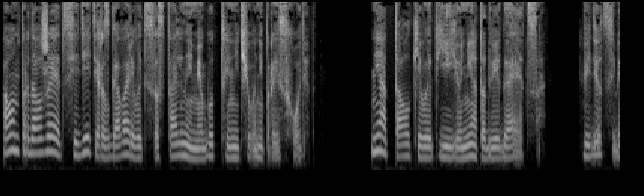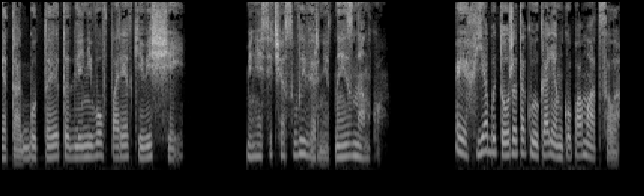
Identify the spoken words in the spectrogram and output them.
А он продолжает сидеть и разговаривать с остальными, будто ничего не происходит. Не отталкивает ее, не отодвигается. Ведет себя так, будто это для него в порядке вещей. Меня сейчас вывернет наизнанку. Эх, я бы тоже такую коленку помацала.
